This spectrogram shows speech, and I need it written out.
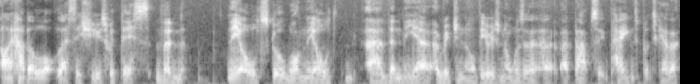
I had a lot less issues with this than the old school one, the old uh, than the uh, original. The original was a, a, a, absolute pain to put together,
